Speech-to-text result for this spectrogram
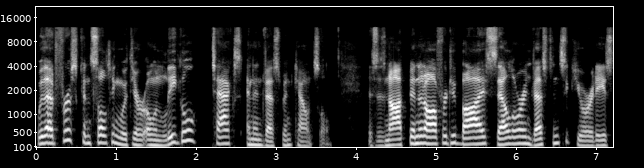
without first consulting with your own legal, tax, and investment counsel. This has not been an offer to buy, sell, or invest in securities,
